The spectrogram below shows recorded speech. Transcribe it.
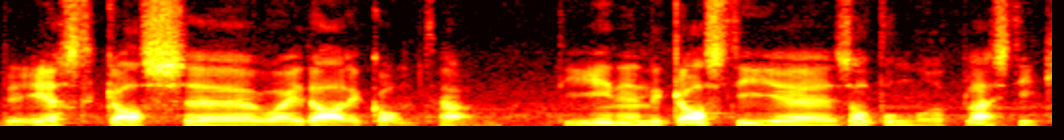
de eerste kas eh, waar je dadelijk komt. Ja, die ene in de kas die zat onder het plastic,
